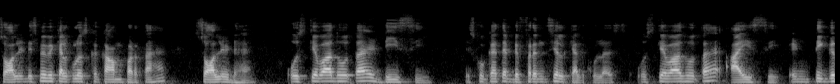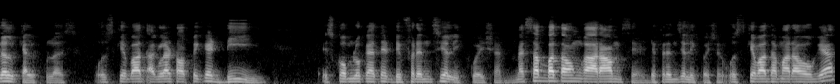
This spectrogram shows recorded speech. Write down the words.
सॉलिड इसमें भी कैलकुलस का काम पड़ता है। सॉलिड है। उसके बाद होता है डीसी इसको कहते हैं डिफरेंशियल कैलकुलस उसके बाद होता है आईसी इंटीग्रल कैलकुलस उसके बाद अगला टॉपिक है डी इसको हम लोग कहते हैं डिफरेंशियल इक्वेशन मैं सब बताऊँगा आराम से डिफरेंशियल इक्वेशन उसके बाद हमारा हो गया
